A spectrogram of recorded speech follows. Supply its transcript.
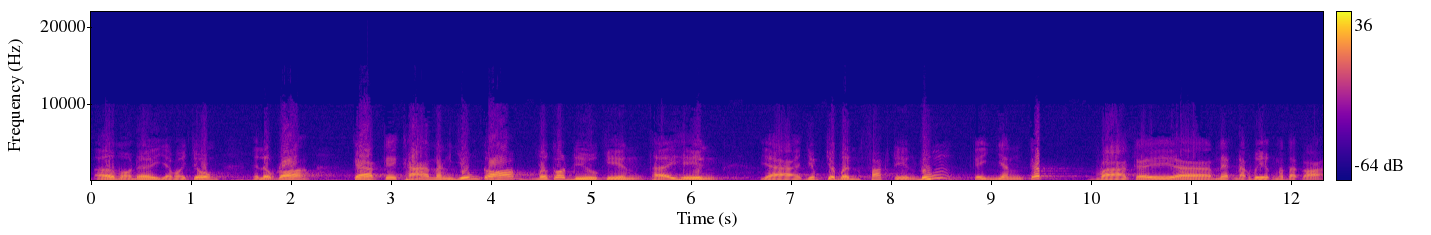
ở mọi nơi và mọi chốn. Thì lúc đó các cái khả năng vốn có mới có điều kiện thể hiện và giúp cho mình phát triển đúng cái nhân cách và cái à, nét đặc biệt mà ta có.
